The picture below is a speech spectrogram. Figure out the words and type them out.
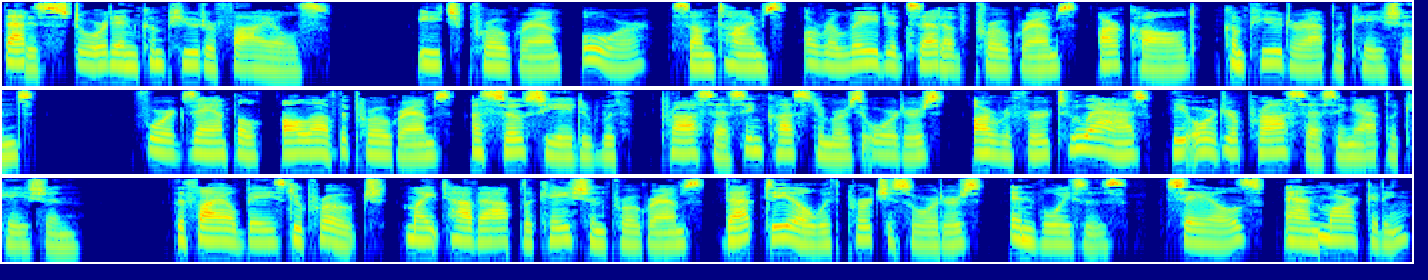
that is stored in computer files. Each program, or sometimes a related set of programs, are called computer applications for example, all of the programs associated with processing customers' orders are referred to as the order processing application. The file-based approach might have application programs that deal with purchase orders, invoices, sales, and marketing,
